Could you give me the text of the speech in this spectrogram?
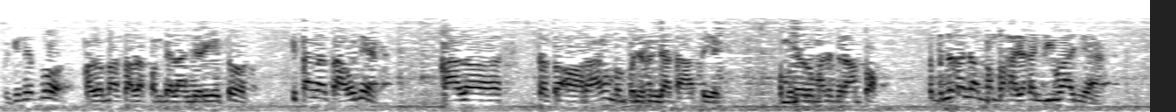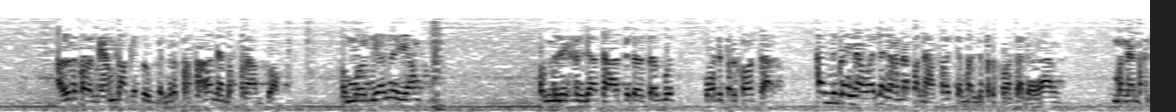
Begini Bu, kalau masalah pembelaan diri itu, kita nggak tahu nih, kalau seseorang mempunyai senjata api, kemudian rumahnya dirampok, sebenarnya kan nggak membahayakan jiwanya. Lalu kalau nembak itu benar pasangan nembak perampok. Kemudian yang pemilik senjata api tersebut mau diperkosa, kan juga nyawanya nggak kenapa-napa, cuma diperkosa doang. Menembak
